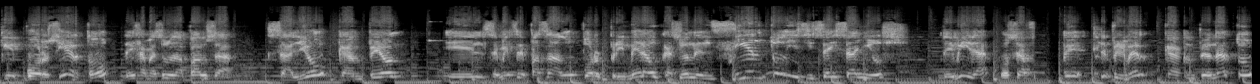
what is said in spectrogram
que por cierto, déjame hacer una pausa, salió campeón el semestre pasado por primera ocasión en 116 años de vida, o sea, fue el primer campeonato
